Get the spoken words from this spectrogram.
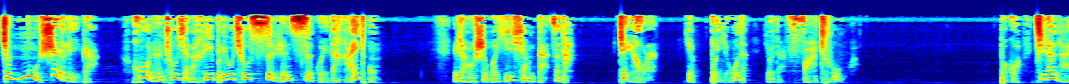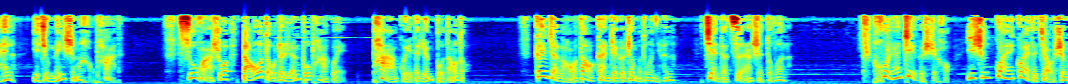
这墓室里边忽然出现了黑不溜秋、似人似鬼的孩童，饶是我一向胆子大，这会儿也不由得有点发怵啊。不过既然来了，也就没什么好怕的。俗话说：“倒斗的人不怕鬼，怕鬼的人不倒斗。”跟着老道干这个这么多年了，见的自然是多了。忽然这个时候，一声怪怪的叫声，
